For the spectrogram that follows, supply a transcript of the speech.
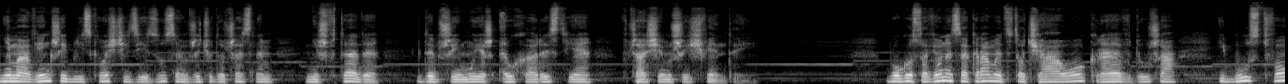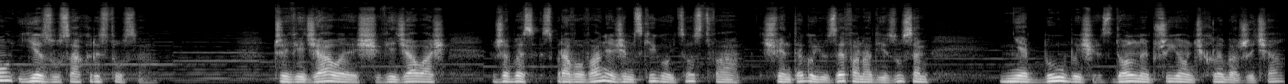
Nie ma większej bliskości z Jezusem w życiu doczesnym niż wtedy, gdy przyjmujesz Eucharystię w czasie mszy świętej. Błogosławiony sakrament to ciało, krew, dusza i bóstwo Jezusa Chrystusa. Czy wiedziałeś, wiedziałaś, że bez sprawowania ziemskiego ojcostwa świętego Józefa nad Jezusem nie byłbyś zdolny przyjąć chleba życia?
